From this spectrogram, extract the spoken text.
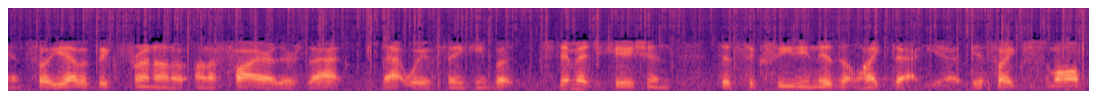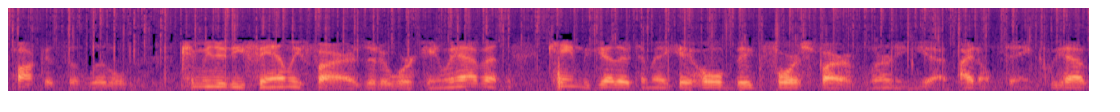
And so you have a big front on a, on a fire. There's that, that way of thinking. But STEM education that's succeeding isn't like that yet. It's like small pockets of little community family fires that are working. We haven't came together to make a whole big forest fire of learning yet. I don't think we have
